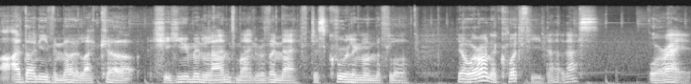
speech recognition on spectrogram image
I don't even know, like a human landmine with a knife just crawling on the floor. Yo, we're on a quad feed, that, that's... Alright.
